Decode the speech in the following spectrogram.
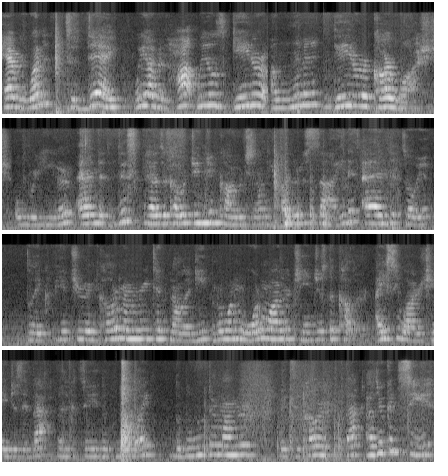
Hey everyone, today we have a Hot Wheels Gator Unlimited Gator Car Wash over here. And this has a color changing car which is on the other side. And so it like featuring color memory technology. Number one, warm water changes the color. Icy water changes it back. As you can see, the, the white, the blue thermometer makes the color back. As you can see,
